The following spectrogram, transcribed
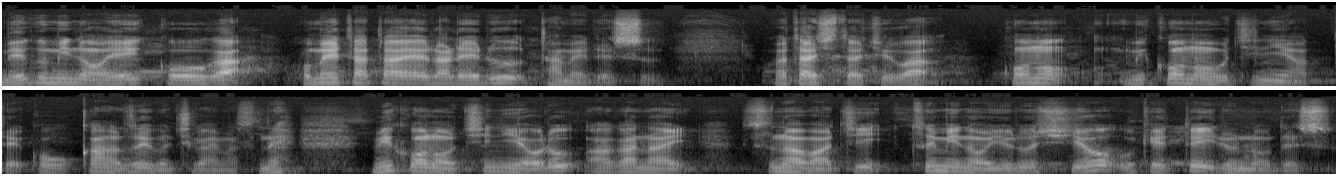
恵みの栄光が褒めたたえられるためです。私たちはこの御子のうちにあって、ここから随分違いますね。御子の地による贖い、すなわち罪の許しを受けているのです。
